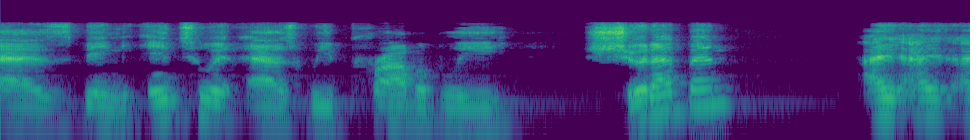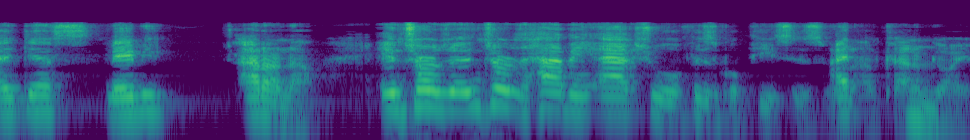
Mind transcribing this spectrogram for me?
as being into it as we probably should have been i i, I guess maybe i don't know in terms of in terms of having actual physical pieces I- am kind of Hmm. going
